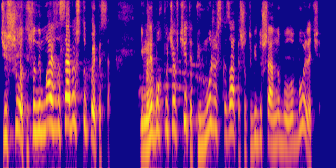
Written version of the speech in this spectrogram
Чи що? Ти що не маєш за себе вступитися? І мене Бог почав вчити. Ти можеш сказати, що тобі душевно було боляче.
